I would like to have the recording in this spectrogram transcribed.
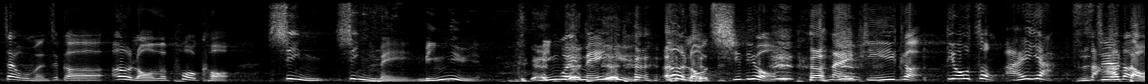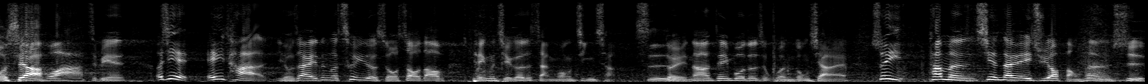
在我们这个二楼的破口，姓姓美名女，名为美女，二楼七六，奶瓶一个丢中，哎呀，直接倒下哇，这边，而且 A 塔有在那个侧翼的时候烧到培根杰哥的闪光进场，是对，那这一波都是稳攻下来，所以他们现在 A 区要防范的是，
